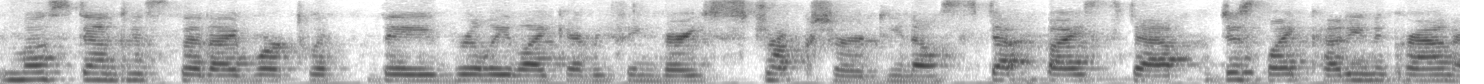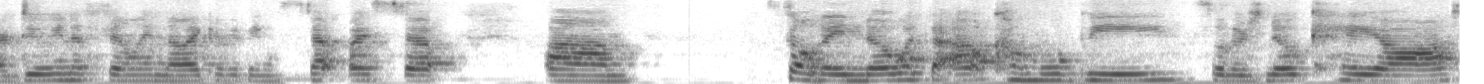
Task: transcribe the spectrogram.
most dentists that I've worked with, they really like everything very structured, you know, step by step, just like cutting a crown or doing a filling. They like everything step by step. Um, so they know what the outcome will be. So there's no chaos.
